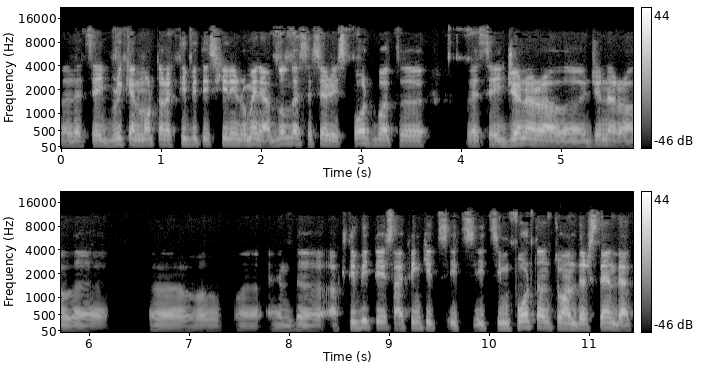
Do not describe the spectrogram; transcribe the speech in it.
let's say brick and mortar activities here in romania. Not necessarily sport but let's say general general uh, uh, and activities i think it's it's it's important to understand that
